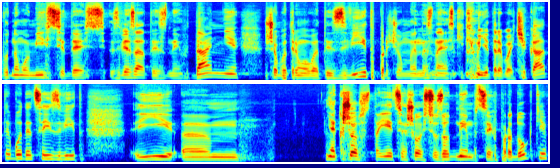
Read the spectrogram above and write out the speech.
в одному місці, десь зв'язати з них дані, щоб отримувати звіт. Причому я не знаю, скільки мені треба чекати буде цей звіт. І ем, Якщо стається щось з одним з цих продуктів,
